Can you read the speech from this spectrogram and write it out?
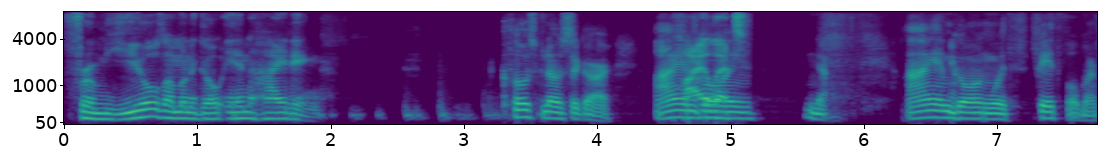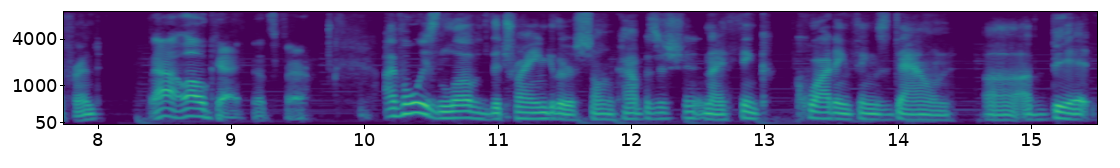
From yield i'm going to go in hiding. Close but no cigar. I am Pilot. going no. I am going with faithful my friend. Ah okay. That's fair I've always loved the triangular song composition, and I think quieting things down uh, a bit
